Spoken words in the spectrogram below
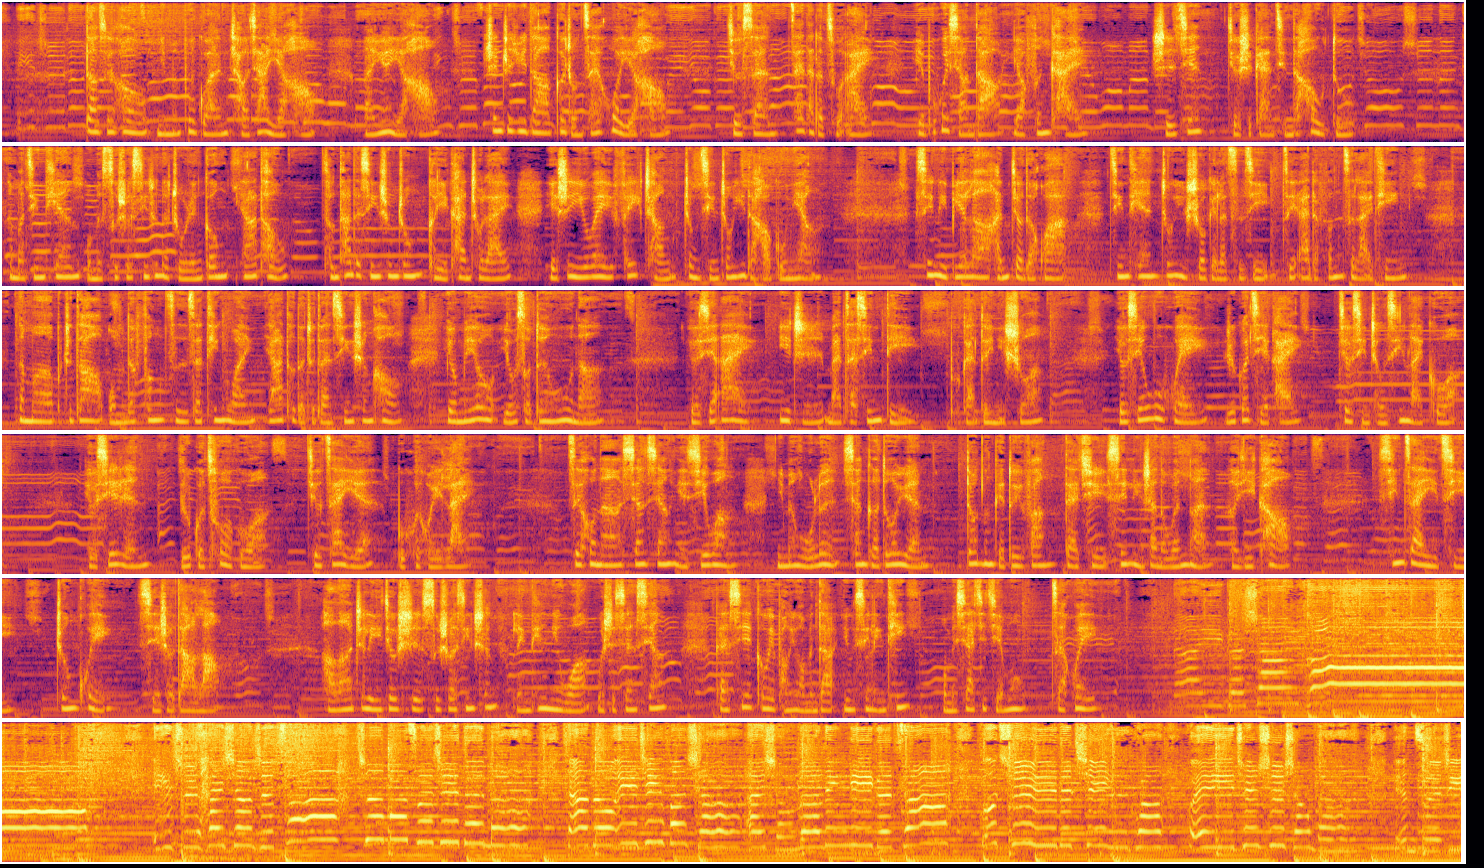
到最后，你们不管吵架也好，埋怨也好，甚至遇到各种灾祸也好，就算再大的阻碍，也不会想到要分开。时间就是感情的厚度。那么今天我们诉说心声的主人公丫头，从她的心声中可以看出来，也是一位非常重情重义的好姑娘。心里憋了很久的话，今天终于说给了自己最爱的疯子来听。那么不知道我们的疯子在听完丫头的这段心声后，有没有有所顿悟呢？有些爱一直埋在心底，不敢对你说；有些误会如果解开，就请重新来过。有些人如果错过，就再也不会回来。最后呢，香香也希望你们无论相隔多远，都能给对方带去心灵上的温暖和依靠。心在一起，终会携手到老。好了，这里就是诉说心声，聆听你我，我是香香。感谢各位朋友们的用心聆听，我们下期节目再会。那一个伤口。一直还想着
